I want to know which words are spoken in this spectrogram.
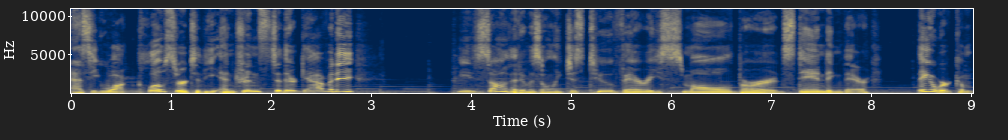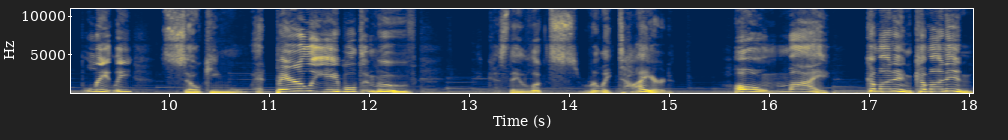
As he walked closer to the entrance to their cavity, he saw that it was only just two very small birds standing there. They were completely soaking wet, barely able to move because they looked really tired. Oh my! Come on in, come on in,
